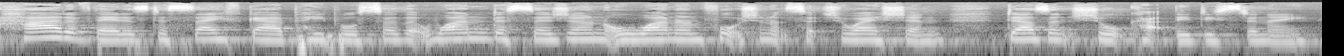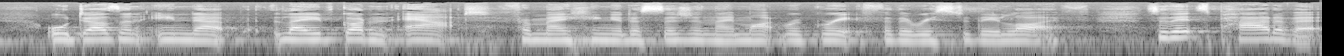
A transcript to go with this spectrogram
heart of that is to safeguard people so that one decision or one unfortunate situation doesn't shortcut their destiny or doesn't end up, they've got an out from making a decision they might regret for the rest of their life. So that's part of it.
